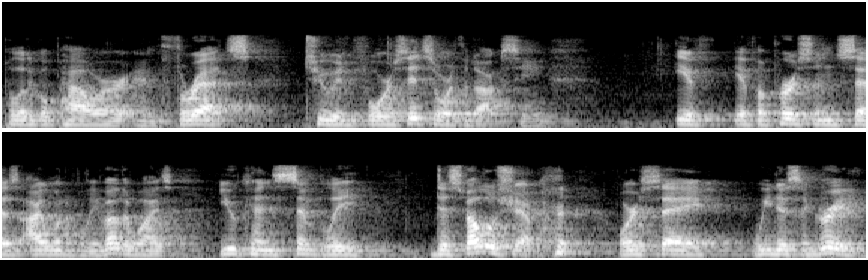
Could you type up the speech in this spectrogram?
political power and threats to enforce its orthodoxy. If if a person says, "I want to believe otherwise," you can simply disfellowship or say, "We disagree."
